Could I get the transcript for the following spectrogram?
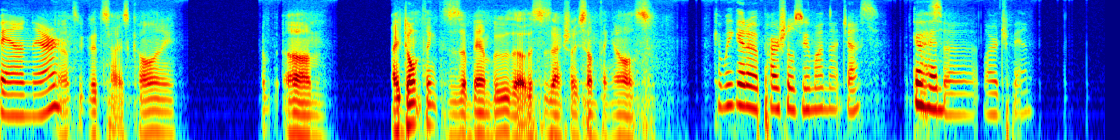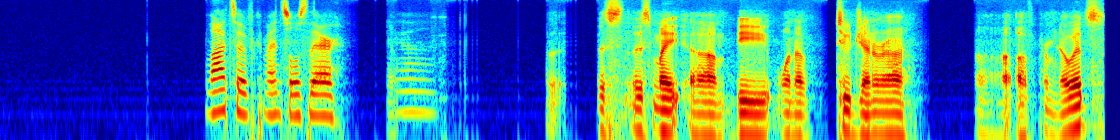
fan there. That's a good sized colony. Um, I don't think this is a bamboo though. This is actually something else. Can we get a partial zoom on that, Jess? Go ahead. It's a large fan. Lots of commensals there. Yeah. This this might um, be one of two genera uh, of primnoids.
